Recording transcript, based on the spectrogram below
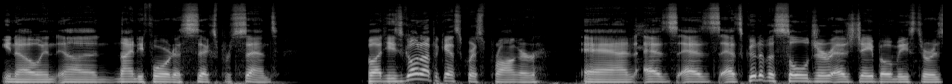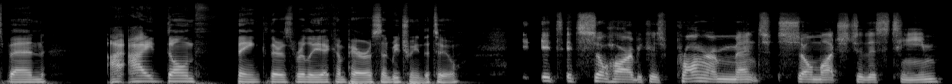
you know, in uh, 94 to six percent. But he's going up against Chris Pronger, and as as as good of a soldier as Jay Bouwmeester has been, I I don't think there's really a comparison between the two. It's it's so hard because Pronger meant so much to this team.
